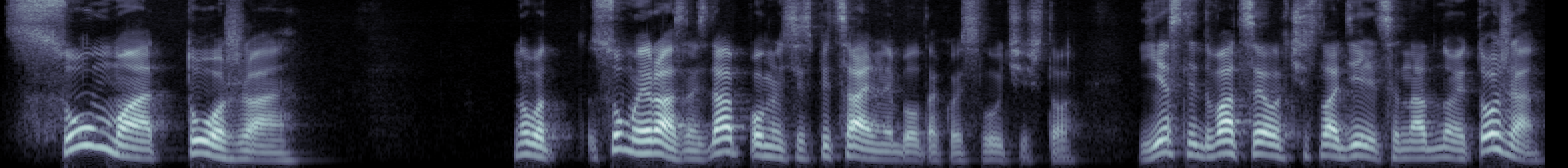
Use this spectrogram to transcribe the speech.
сумма тоже, ну вот сумма и разность, да, помните, специальный был такой случай, что если два целых числа делятся на одно и то же,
